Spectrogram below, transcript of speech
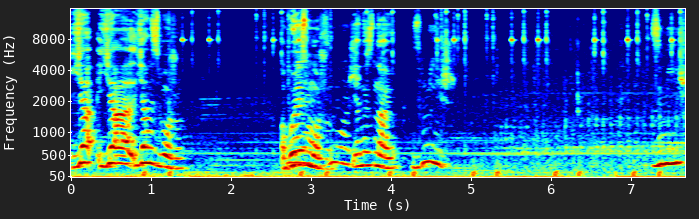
Я, я, я не зможу. Або я зможу. зможеш. Я не знаю. Змієш. Зміш.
